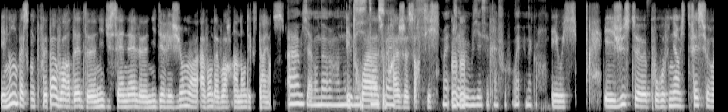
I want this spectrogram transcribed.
Et non, parce qu'on ne pouvait pas avoir d'aide euh, ni du CNL euh, ni des régions avant d'avoir un an d'expérience. Ah oui, avant d'avoir un an d'existence. Et trois ouvrages sortis. Oui, j'avais oublié cette info. Ouais, d'accord. Et oui. Et juste pour revenir vite fait sur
